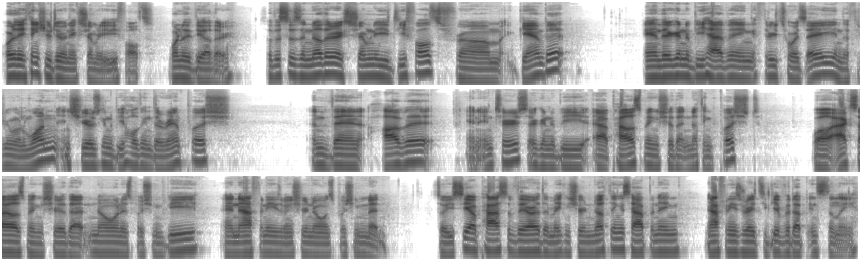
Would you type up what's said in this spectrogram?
or they think you're doing extremity default, one or the other. So this is another extremity default from Gambit. And they're going to be having 3 towards A in the 311, and Shiro's going to be holding the ramp push. And then Hobbit and interz are going to be at Palace, making sure that nothing pushed while Axile is making sure that no one is pushing B, and Nafany is making sure no one's pushing mid. So you see how passive they are. They're making sure nothing is happening, Nafany's ready to give it up instantly.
